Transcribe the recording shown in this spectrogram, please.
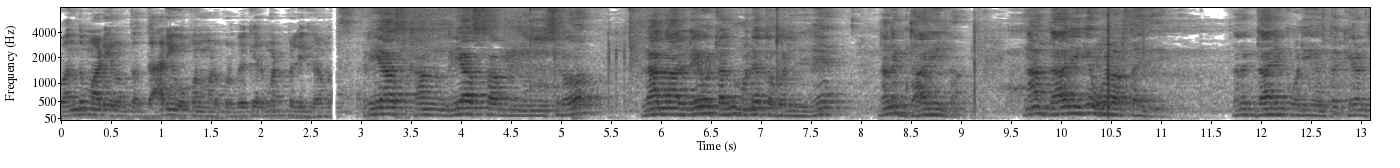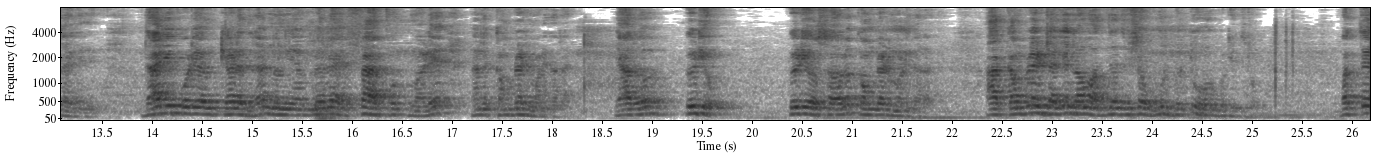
ಬಂದ್ ಮಾಡಿರುವಂಥ ದಾರಿ ಓಪನ್ ಮಾಡ್ಕೊಡ್ಬೇಕು ಎರಮಟ್ಪಲ್ಲಿ ಗ್ರಾಮ ರಿಯಾಸ್ ಖಾನ್ ರಿಯಾಸ್ ಸಾಬ್ ಹೆಸರು. ನಾನು ಆ ಲೇಔಟಲ್ಲಿ ಮನೆ ತೊಗೊಂಡಿದ್ದೀನಿ. ನನಗೆ ದಾರಿ ಇಲ್ಲ. ನಾನು ದಾರಿಗೆ ಓಡಾಡ್ತಾ ಇದ್ದೀನಿ. ನನಗೆ ದಾರಿ ಕೊಡಿ ಅಂತ ಕೇಳ್ತಾ ಇದ್ದೀನಿ. ದಾರಿ ಕೊಡಿ ಅಂತ ಕೇಳಿದ್ರೆ ನನ್ನ ಮೇಲೆ ಎಫ್ ಐ ಆರ್ ಬುಕ್ ಮಾಡಿ ನನಗೆ ಕಂಪ್ಲೇಂಟ್ ಮಾಡಿದ್ದಾರೆ. ಯಾರು? P D O. P D O sir complaint ಮಾಡಿದ್ದಾರೆ. ಆ ಕಂಪ್ಲೇಂಟಲ್ಲಿ ನಾವು ಹದಿನೈದು ದಿವಸ ಊರು ಬಿಟ್ಟು ಹೋಗ್ಬಿಟ್ಟಿದ್ರು. ಮತ್ತೆ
